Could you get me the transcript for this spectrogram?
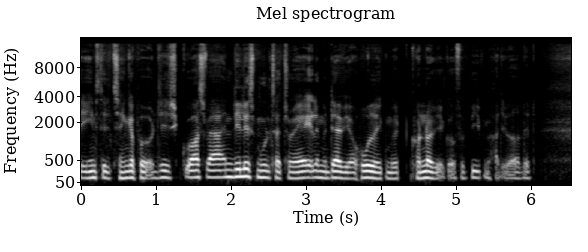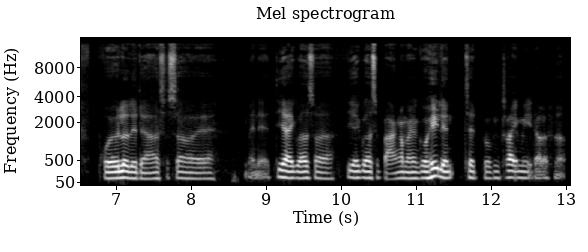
det eneste, de tænker på. De skulle også være en lille smule territoriale, men der har vi overhovedet ikke mødt. Kun når vi er gået forbi dem, har de været lidt brølet lidt af os, og så, øh, men øh, de, har ikke været så, de har ikke været så bange, og man kan gå helt ind tæt på dem, 3 meter eller sådan noget.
